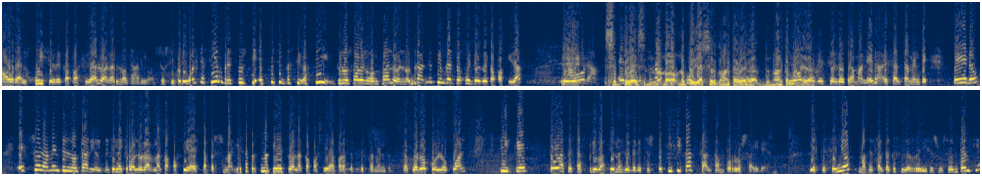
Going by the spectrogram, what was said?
Ahora el juicio de capacidad lo hará el notario, eso sí. Pero igual que siempre, esto, es- esto siempre ha sido así. Tú lo sabes, Gonzalo, el notario siempre ha hecho juicios de capacidad. Eh, Ahora, siempre esta es- no, persona no, no podía ser de una otra, vega- de una otra no manera. puede ser de otra manera, exactamente. Pero es solamente el notario el que tiene que valorar la capacidad de esta persona. Y esa persona tiene toda la capacidad para hacer testamento. ¿De acuerdo? Con lo cual, sí que todas estas privaciones de derechos específicas saltan por los aires. Y este señor no hace falta que se le revise su sentencia,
